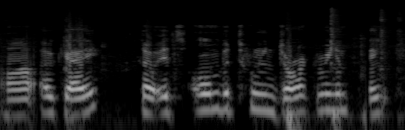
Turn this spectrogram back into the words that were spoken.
Uh, okay. So it's on between dark green and pink.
